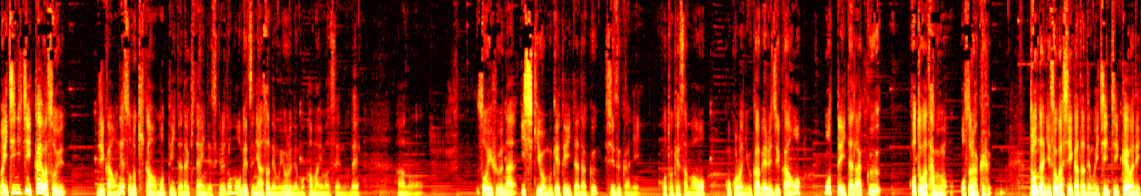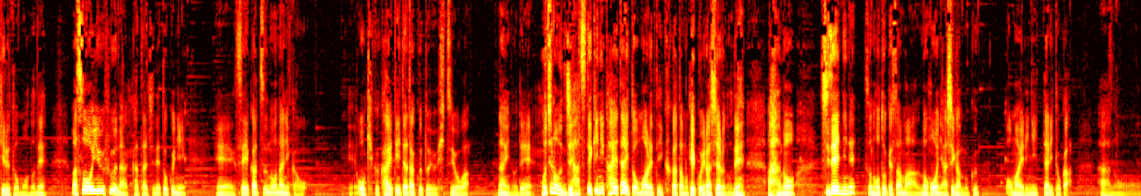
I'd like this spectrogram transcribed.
まあ、1日1回はそういう時間をね、その期間を持っていただきたいんですけれども、別に朝でも夜でも構いませんので、あの、そういうふうな意識を向けていただく、静かに仏様を心に浮かべる時間を持っていただくことは多分おそらく どんなに忙しい方でも1日1回はできると思うので、まあ、そういうふうな形で特に、えー、生活の何かを大きく変えていただくという必要はないので、もちろん自発的に変えたいと思われていく方も結構いらっしゃるので、あの、自然にね、その仏様の方に足が向く、お参りに行ったりとか、あの、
